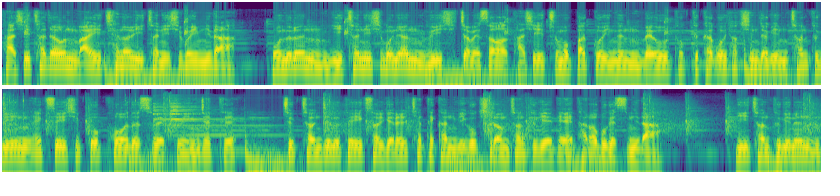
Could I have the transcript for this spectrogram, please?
다시 찾아온 마이 채널 2025입니다. 오늘은 2025년 의 시점에서 다시 주목받고 있는 매우 독특하고 혁신적인 전투기인 X-29 포워드 스웨프트 윙제트, 즉 전진 우테익 설계를 채택한 미국 실험 전투기에 대해 다뤄보겠습니다. 이 전투기는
